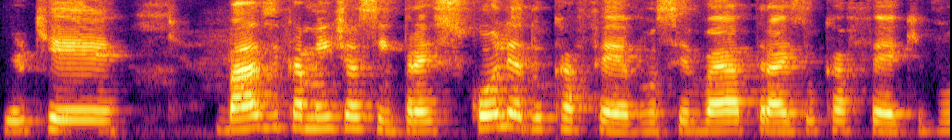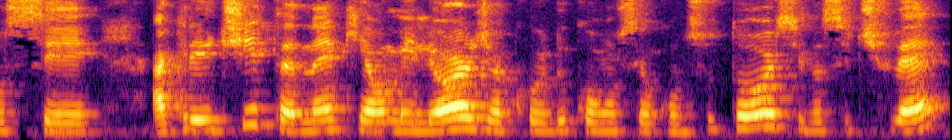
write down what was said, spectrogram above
porque basicamente assim, para a escolha do café, você vai atrás do café que você acredita, né, que é o melhor de acordo com o seu consultor, se você tiver.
